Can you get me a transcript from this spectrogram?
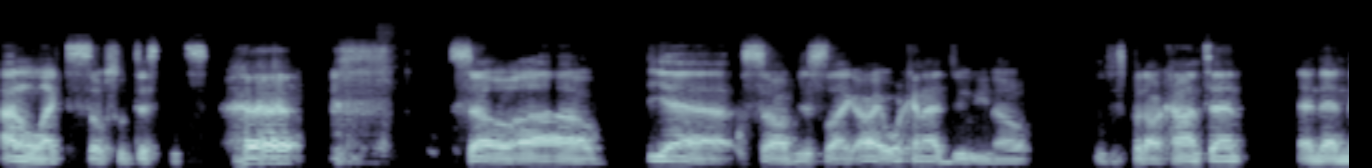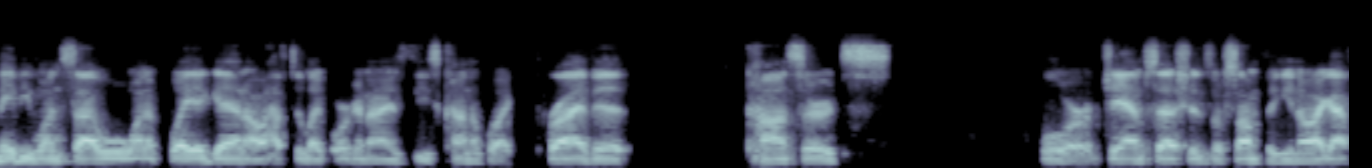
I don't like to social distance. so, uh, yeah. So I'm just like, all right, what can I do? You know, just put out content. And then maybe once I will want to play again, I'll have to like organize these kind of like private concerts or jam sessions or something. You know, I got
